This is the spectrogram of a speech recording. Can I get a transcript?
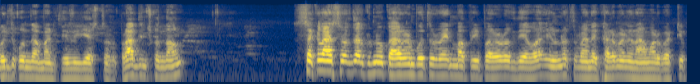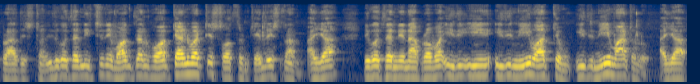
పొందుకుందామని తెలియజేస్తున్నాను. ప్రార్థించుకుందాం. సకల ఆశీర్వాదాలకు నువ్వు కారణభూతుడైన మా ప్రియ పరలోక దేవ ఈ ఉన్నతమైన ఘనమైన నామాన్ని బట్టి ప్రార్థిస్తున్నాను. ఇదిగో తండ్రి ఇచ్చిన వాగ్దాన వాక్యాన్ని బట్టి స్తోత్రం చెల్లిస్తున్నాను. అయ్యా ఇదిగో తండ్రి నా ప్రభా ఇది ఈ ఇది నీ వాక్యం ఇది నీ మాటలు. అయ్యా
